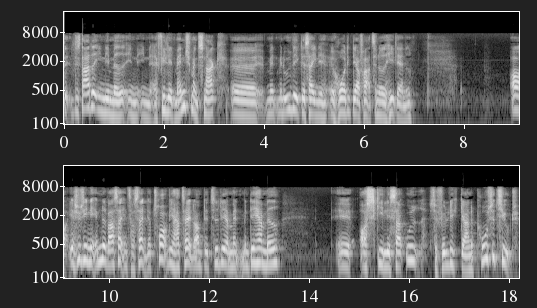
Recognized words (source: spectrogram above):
det, det startede egentlig med en, en affiliate management snak, øh, men, men udviklede sig egentlig øh, hurtigt derfra til noget helt andet. Og jeg synes egentlig, at emnet var så interessant. Jeg tror, vi har talt om det tidligere, men, men det her med øh, at skille sig ud, selvfølgelig gerne positivt,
